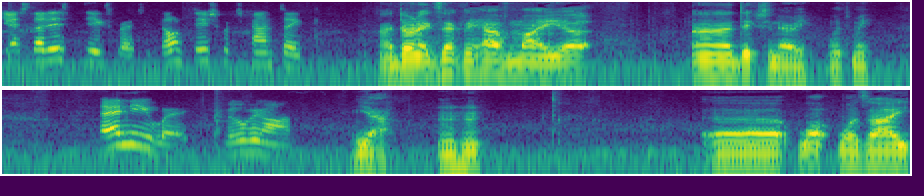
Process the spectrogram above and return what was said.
Yes, that is the expression. Don't dish what you can't take. I don't exactly have my uh, uh, dictionary with me. Anyway, moving on. Yeah. Mm-hmm. Uh, what was I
